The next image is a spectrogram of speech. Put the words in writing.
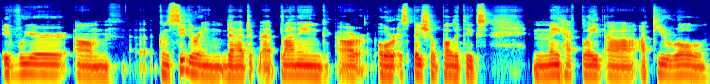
If we're um, considering that uh, planning or, or spatial politics may have played a, a key role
